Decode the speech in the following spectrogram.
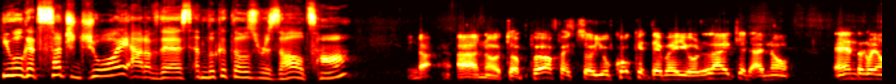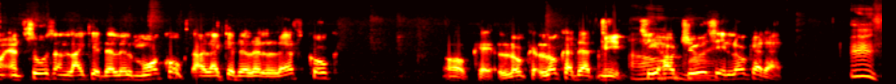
You will get such joy out of this. And look at those results, huh? Yeah, I know. So perfect. So you cook it the way you like it. I know Andrew uh, and Susan like it a little more cooked. I like it a little less cooked. Okay, look look at that meat. See Oh, how my. juicy? Look at that. Mm.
